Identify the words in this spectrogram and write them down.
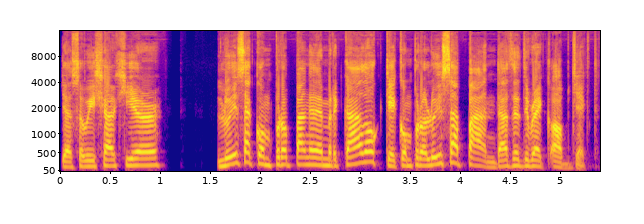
Yeah, so we have here, Luisa compró pan en el mercado. ¿Qué compró Luisa? Pan, that's the direct object.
